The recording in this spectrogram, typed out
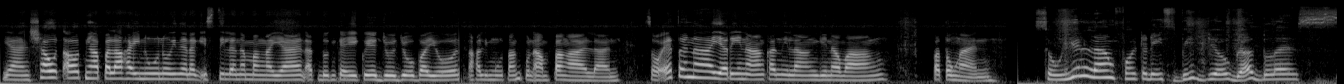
Yan, shout out nga pala kay Nunoy na nag-istila ng mga yan at doon kay Kuya Jojo ba yun? Nakalimutan ko na ang pangalan. So, eto na, yari na ang kanilang ginawang patungan. So, yun lang for today's video. God bless!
